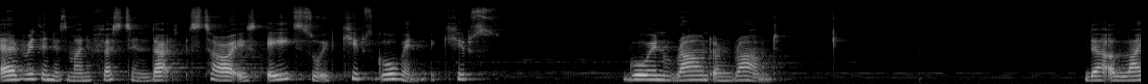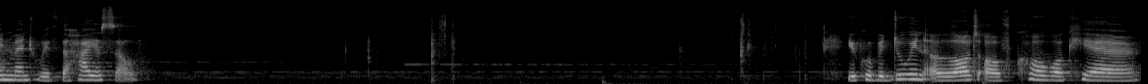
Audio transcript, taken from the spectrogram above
Everything is manifesting. That star is eight, so it keeps going. It keeps going round and round. The alignment with the higher self. You could be doing a lot of core work here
